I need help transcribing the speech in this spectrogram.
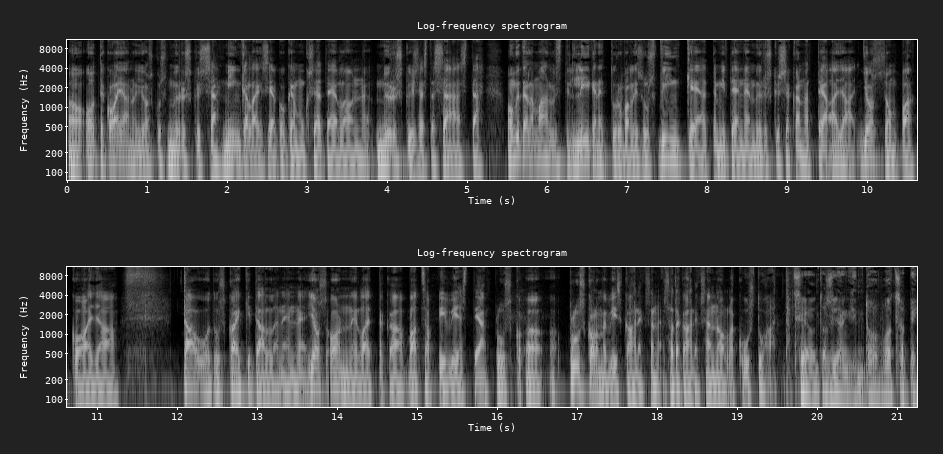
Oletteko ajanut joskus myrskyssä? Minkälaisia kokemuksia teillä on myrskyisestä säästä? Onko teillä mahdollisesti liikenneturvallisuusvinkkejä, että miten myrskyssä kannattaa ajaa, jos on pakko ajaa? Tauotus, kaikki tällainen. Jos on, niin laittakaa WhatsAppiin viestiä plus, äh, plus 358 108 06000. Se on tosiaankin tuo WhatsAppi.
